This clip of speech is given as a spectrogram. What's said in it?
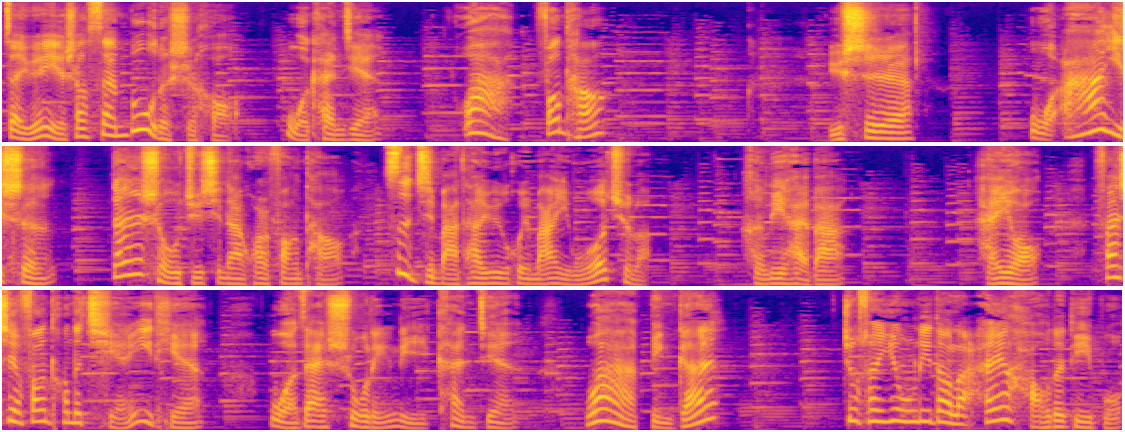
在原野上散步的时候，我看见，哇，方糖！于是，我啊一声，单手举起那块方糖，自己把它运回蚂蚁窝去了，很厉害吧？还有。发现方糖的前一天，我在树林里看见，哇，饼干！就算用力到了哀嚎的地步，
